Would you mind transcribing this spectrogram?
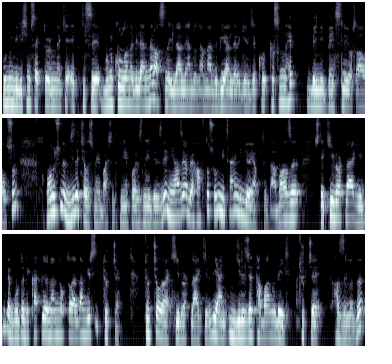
bunun bilişim sektöründeki etkisi, bunu kullanabilenler aslında ilerleyen dönemlerde bir yerlere gelecek kısmını hep beni besliyor sağ olsun. Onun üstünde biz de çalışmaya başladık. Ne yaparız, ne ederiz diye. Niyazi abi hafta sonu bir tane video yaptırdı. Bazı işte keywordler girdi ve burada dikkatli önemli noktalardan birisi Türkçe. Türkçe olarak keywordler girdi. Yani İngilizce tabanlı değil. Türkçe hazırladı.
